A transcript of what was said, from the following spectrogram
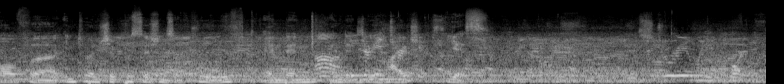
of uh, internship positions approved, and then Ah, and then these are we hire- Yes. Extremely important.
